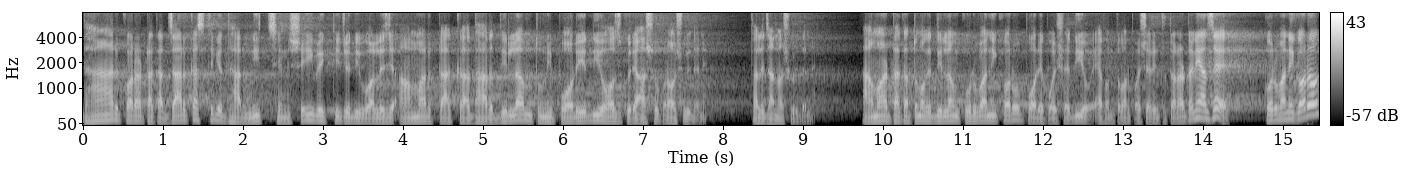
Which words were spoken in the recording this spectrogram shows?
ধার করা টাকা, যার কাছ থেকে ধার নিচ্ছেন, সেই ব্যক্তি যদি বলে যে, আমার টাকা ধার দিলাম, তুমি পরে দিও হজ করে আসো, কোনো অসুবিধা নেই। তাহলে জান অসুবিধা নেই। আমার টাকা তোমাকে দিলাম, কোরবানি করো, পরে পয়সা দিও। এখন তোমার পয়সার একটু টানাটানি আছে। কোরবানি করো,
